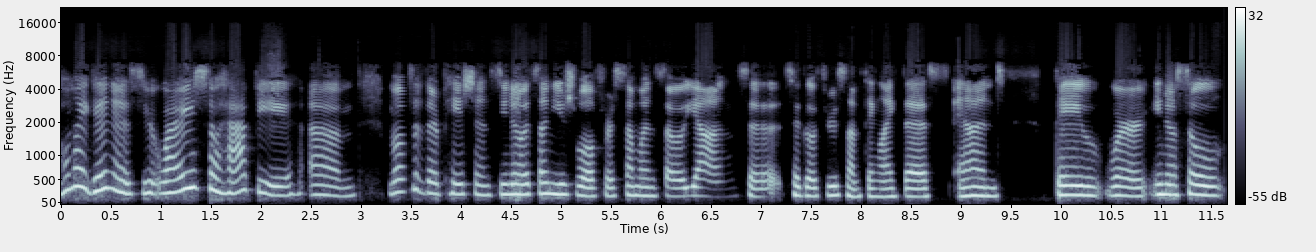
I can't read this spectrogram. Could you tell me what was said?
oh my goodness, you why are you so happy? Um, most of their patients, you know, it's unusual for someone so young to to go through something like this, and they were, you know, so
